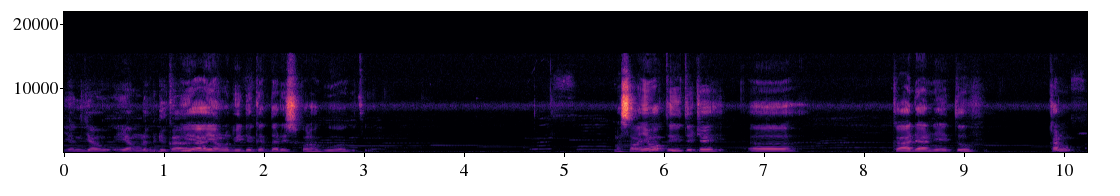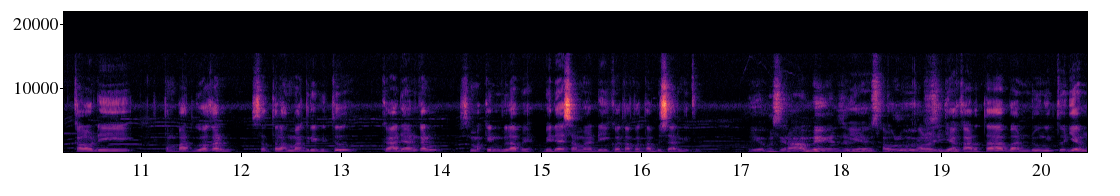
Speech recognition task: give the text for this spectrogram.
Yang jauh yang lebih dekat. Iya yang lebih dekat dari sekolah gua gitu. Masalahnya waktu itu cuy eh, keadaannya itu kan kalau di tempat gua kan setelah maghrib itu keadaan kan semakin gelap ya beda sama di kota-kota besar gitu. Iya, masih rame kan Iya kalau 10. kalau di. Jakarta Bandung itu jam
